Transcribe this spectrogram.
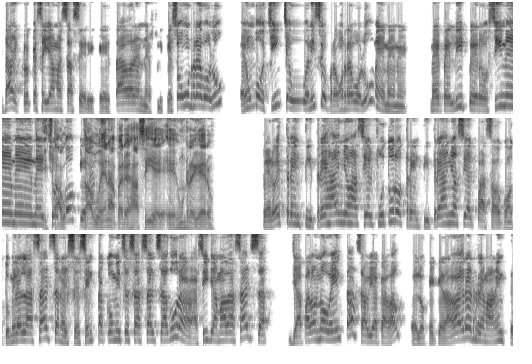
Dark, creo que se llama esa serie, que está ahora en Netflix. Eso es un revolú, es un bochinche buenísimo, pero es un revolú, me, me, me, perdí, pero sí me, me, chocó. Está, buena, pero es así, es, un reguero. Pero es 33 años hacia el futuro, 33 años hacia el pasado. Cuando tú miras la salsa, en el 60 comienza esa salsa dura, así llamada salsa, ya para los 90 se había acabado. Eh, lo que quedaba era el remanente.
